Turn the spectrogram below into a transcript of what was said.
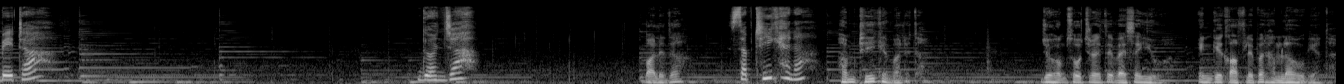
बेटा? गुंजा वालिदा? सब ठीक है ना? हम ठीक हैं वालिदा। जो हम सोच रहे थे वैसा ही हुआ। इनके काफले पर हमला हो गया था।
